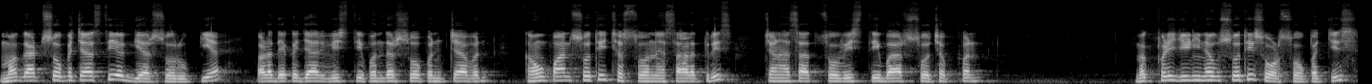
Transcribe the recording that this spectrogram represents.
મગ આઠસો પચાસથી અગિયારસો રૂપિયા. અડદ એક હજાર વીસથી પંદરસો પંચાવન. ઘઉં પાંચસોથી છસો ને સાડત્રીસ, ચણા સાતસો વીસથી બારસો છપ્પન. મગફળી ઝીણી નવસોથી સોળસો પચીસ.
